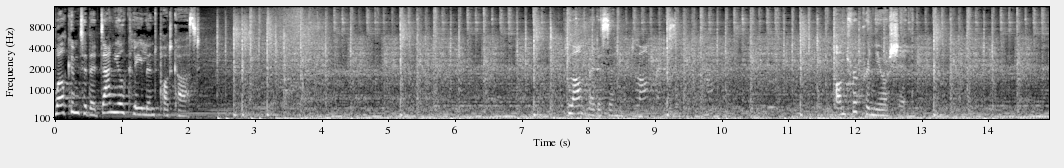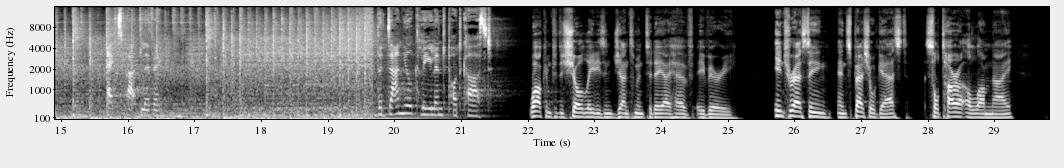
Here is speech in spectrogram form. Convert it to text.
Welcome to the Daniel Cleland podcast. Plant medicine. Plant medicine. Entrepreneurship. Expat living. The Daniel Cleland podcast. Welcome to the show, ladies and gentlemen. Today I have a very interesting and special guest, Soltara alumni,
